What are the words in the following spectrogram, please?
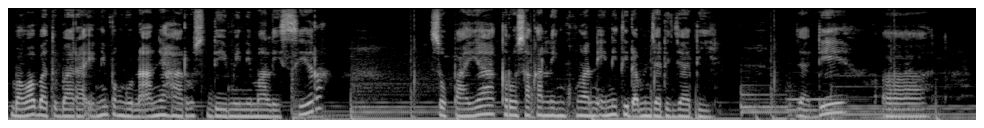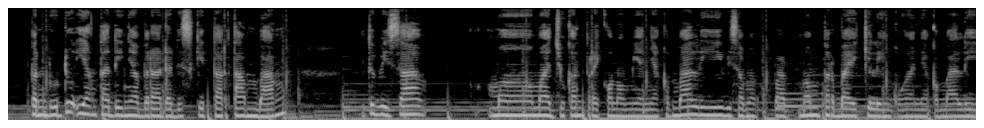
bahwa batu bara ini penggunaannya harus diminimalisir supaya kerusakan lingkungan ini tidak menjadi-jadi. Jadi eh, penduduk yang tadinya berada di sekitar tambang itu bisa memajukan perekonomiannya kembali, bisa memperbaiki lingkungannya kembali.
